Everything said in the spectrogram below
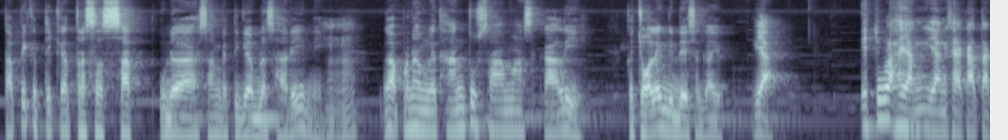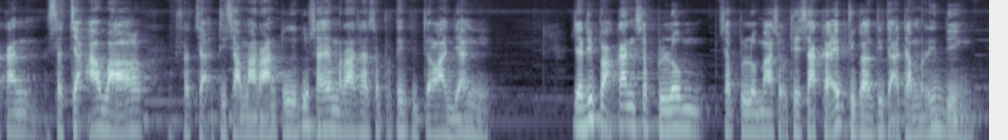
tapi ketika tersesat udah sampai 13 hari ini, nggak pernah melihat hantu sama sekali, kecuali yang di desa gaib. Ya, itulah yang yang saya katakan sejak awal, sejak di Samarantu itu saya merasa seperti ditelanjangi. Jadi bahkan sebelum sebelum masuk desa gaib juga tidak ada merinding.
